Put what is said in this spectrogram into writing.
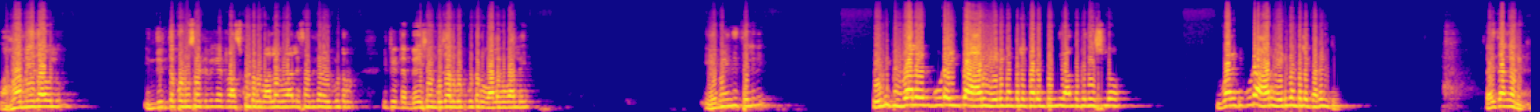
మహామేధావులు. ఇంత పొడుగు సర్టిఫికేట్ రాసుకుంటారు వాళ్ళకి వాళ్ళే సంతకాలు పెట్టుకుంటారు ఇటు ఇట్లా బేషన్ భుజాలు కొట్టుకుంటారు వాళ్ళకి వాళ్ళే. ఏమైంది తెలివి? ఎందుకు ఇవ్వాలని కూడా ఇంకా ఆరు ఏడు గంటల కరెంట్ ఉంది ఆంధ్రప్రదేశ్లో? ఇవాళకి కూడా ఆరు ఏడు గంటల కరెంటు. రైతాంగానికి.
